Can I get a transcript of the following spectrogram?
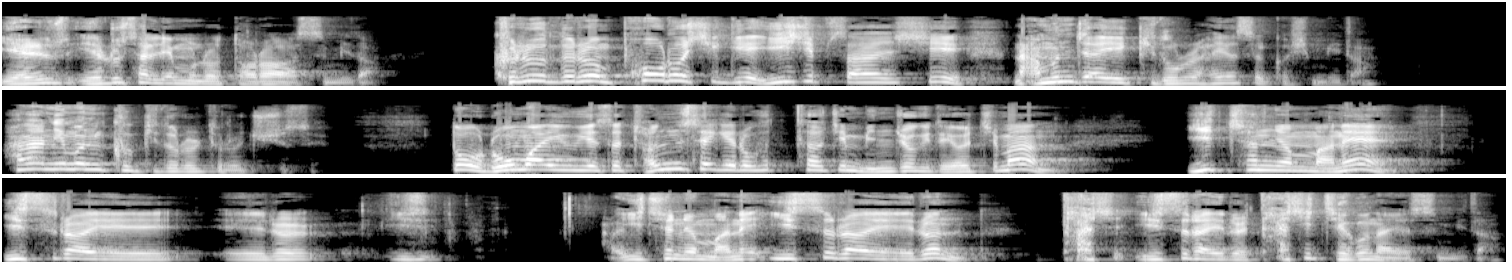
예루살렘으로 돌아왔습니다. 그들은 포로 시기에 24시 남은 자의 기도를 하였을 것입니다. 하나님은 그 기도를 들어주셨어요. 또 로마에 의해서 전 세계로 흩어진 민족이 되었지만 2000년 만에 이스라엘을 2000년 만에 이스라엘은 다시 이스라엘을 다시 재건하였습니다.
